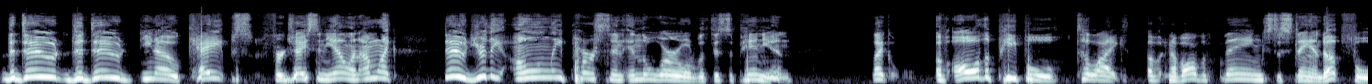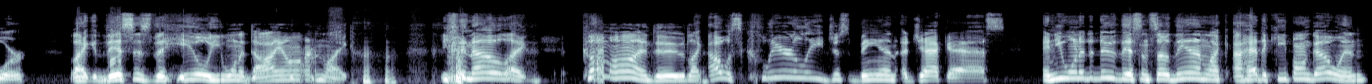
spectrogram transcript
the dude, the dude, you know, capes for Jason Yellen. I'm like, dude, you're the only person in the world with this opinion. Like, of all the people to like, of, of all the things to stand up for, like, this is the hill you want to die on. Like, you know, like, come on, dude. Like, I was clearly just being a jackass. And you wanted to do this, and so then, like, I had to keep on going.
